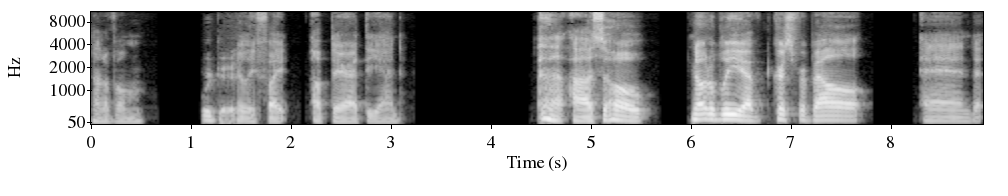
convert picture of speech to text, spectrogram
none of them We're good. really fight up there at the end. uh, so notably, you have Christopher Bell and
